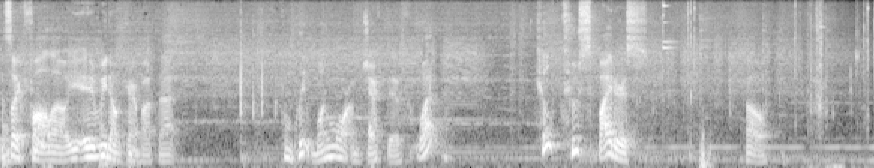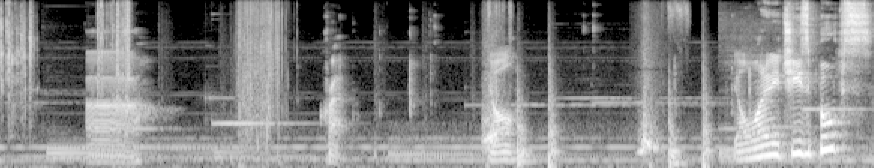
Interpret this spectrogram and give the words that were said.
It's like Fallout. We don't care about that. Complete one more objective. What? Kill two spiders. oh. Uh. Crap. Y'all. Y'all want any cheesy poofs?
